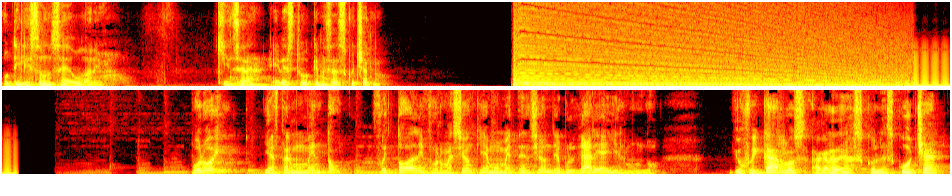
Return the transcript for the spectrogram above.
Utiliza un seudónimo. ¿Quién será? ¿Eres tú que me estás escuchando? Por hoy y hasta el momento fue toda la información que llamó mi atención de Bulgaria y el mundo. Yo fui Carlos, agradezco la escucha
